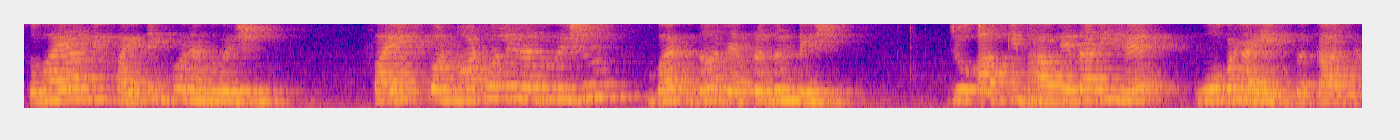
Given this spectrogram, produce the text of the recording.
so why are we fighting for reservation fight for not only reservation but the representation जो आपकी भागीदारी है, वो बढ़ाइए सरकार में।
